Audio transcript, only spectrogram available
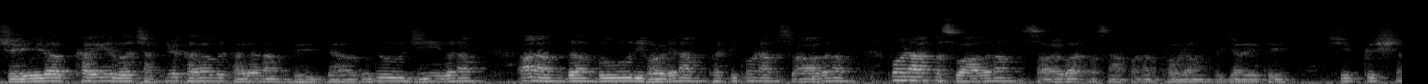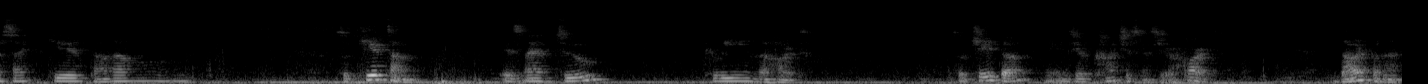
Shrirakaiva chandrakavataranam vidyavadu jivanam anandam buddhivardhanam pratipurnam sravanam purnatma swadanam sarvatma snapanam param vijayate Shri Krishna Sankirtanam So kirtan is meant to clean the heart. So cheta means your consciousness, your heart. Darpana,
